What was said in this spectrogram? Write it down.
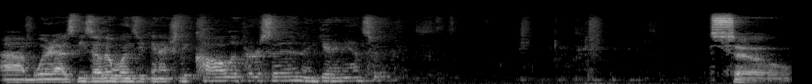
Um, whereas these other ones, you can actually call a person and get an answer. So,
